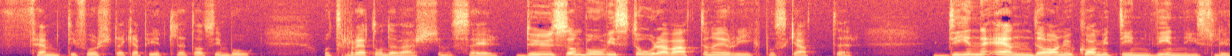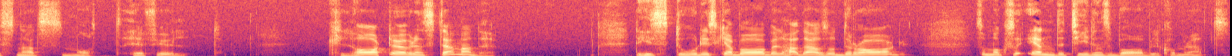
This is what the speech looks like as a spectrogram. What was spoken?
51 kapitlet av sin bok. Och trettonde versen säger Du som bor vid stora vatten och är rik på skatter. Din ände har nu kommit, din vinningslystnads mått är fyllt klart överensstämmande. Det historiska Babel hade alltså drag som också ändetidens Babel kommer att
